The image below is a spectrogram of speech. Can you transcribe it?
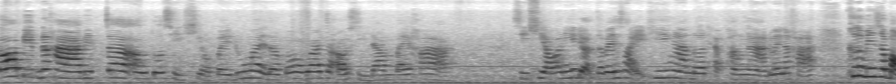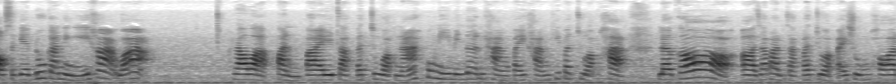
ก็บิ๊บนะคะบิ๊บจะเอาตัวสีเขียวไปด้วย แล้วก็ว่าจะเอาสีดำไปค่ะ สีเขียวอันนี้เดี๋ยวจะไปใส่ที่งานเรือแถบพังงาด้วยนะคะ คือมินจะบอกสเก็ตดูกันอย่างนี้ค่ะว่า เราอะปั่นไปจากประจวบนะพรุ่งนี้มินเดินทางไปค้างที่ประจวบค่ะ แล้วก็จะปั่นจากประจวบไปชุมพร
